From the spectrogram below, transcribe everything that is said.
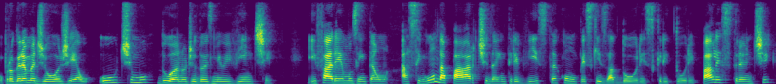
O programa de hoje é o último do ano de 2020 e faremos então a segunda parte da entrevista com o pesquisador, escritor e palestrante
